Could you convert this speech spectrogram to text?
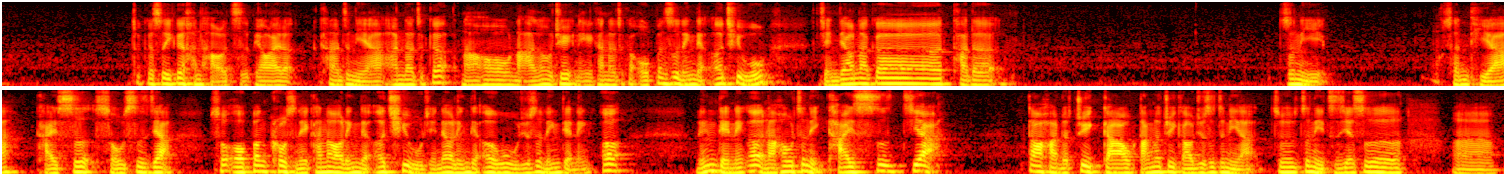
这个是一个很好的指标来的。看到这里啊，按到这个，然后拿上去，你可以看到这个 Open 是零点二七五，减掉那个它的。是你身体啊，开市收市价，说 open close 你看到零点二七五减掉零点二五五就是零点零二，零点零二，然后这里开市价到它的最高，当的最高就是这里啊，就是这里直接是，嗯，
